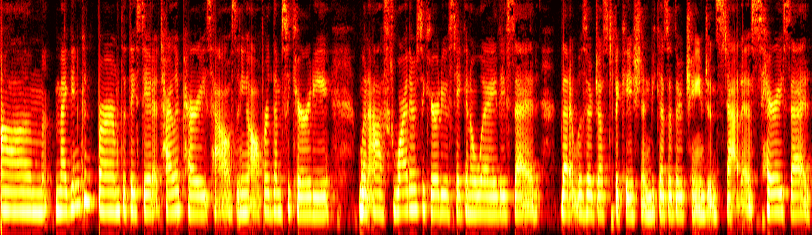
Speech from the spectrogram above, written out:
Um, Meghan confirmed that they stayed at Tyler Perry's house and he offered them security, When asked why their security was taken away, they said that it was their justification because of their change in status. Harry said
